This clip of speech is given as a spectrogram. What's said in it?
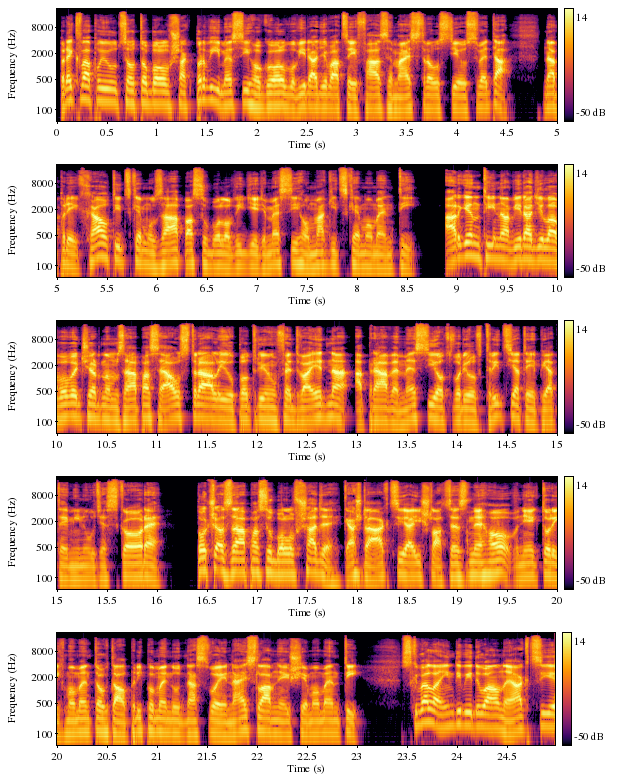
Prekvapujúco to bol však prvý Messiho gól vo vyraďovacej fáze majstrovstiev sveta. Napriek chaotickému zápasu bolo vidieť Messiho magické momenty. Argentína vyradila vo večernom zápase Austráliu po triumfe 2-1 a práve Messi otvoril v 35. minúte skóre. Počas zápasu bol všade, každá akcia išla cez neho, v niektorých momentoch dal pripomenúť na svoje najslávnejšie momenty. Skvelé individuálne akcie,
